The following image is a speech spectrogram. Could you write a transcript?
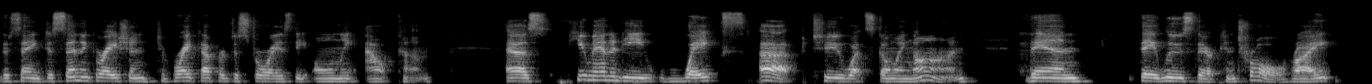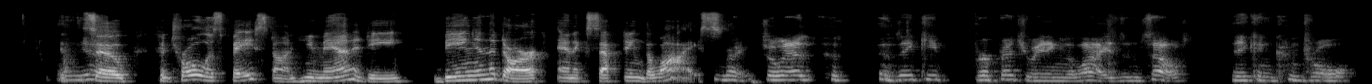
They're saying disintegration to break up or destroy is the only outcome. As humanity wakes up to what's going on, then they lose their control, right? Well, yeah. So control is based on humanity being in the dark and accepting the lies. Right. So as, as they keep perpetuating the lies themselves, they can control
